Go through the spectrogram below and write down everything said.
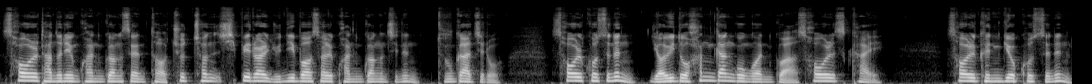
서울 다누림 관광센터 추천 11월 유니버설 관광지는 두 가지로 서울 코스는 여의도 한강공원과 서울 스카이, 서울 근교 코스는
